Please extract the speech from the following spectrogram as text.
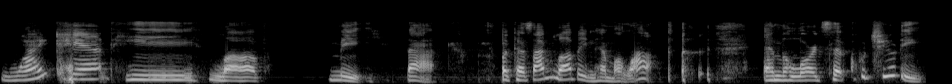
why can't he love me back? Because I'm loving him a lot. and the Lord said, Oh, Judy,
